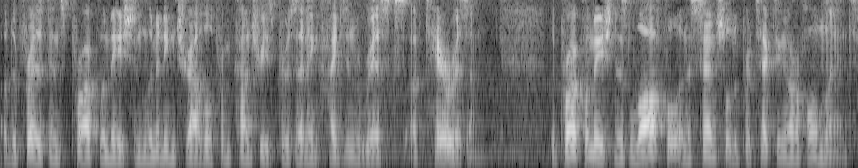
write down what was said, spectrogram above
of the President's proclamation limiting travel from countries presenting heightened risks of terrorism. The proclamation is lawful and essential to protecting our homeland.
